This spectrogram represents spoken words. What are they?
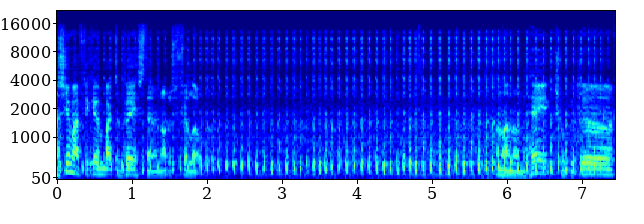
I assume I have to get them back to base then and not just fill up. And land on the H will be good.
